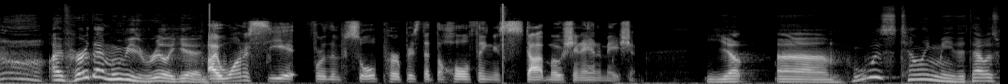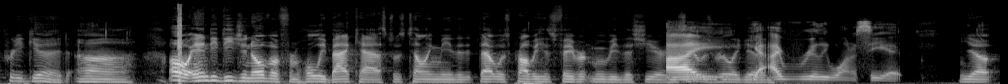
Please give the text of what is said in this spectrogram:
I've heard that movie's really good. i want to see it for the sole purpose that the whole thing is stop motion animation Yep. Um, who was telling me that that was pretty good? Uh, oh, Andy DeGenova from Holy Backcast was telling me that that was probably his favorite movie this year. He i said it was really good. yeah i really want to see it Yep.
